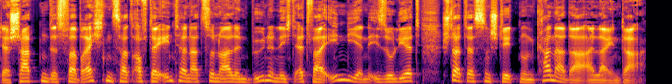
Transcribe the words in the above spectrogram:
der Schatten des Verbrechens hat auf der internationalen Bühne nicht etwa Indien isoliert, stattdessen steht nun Kanada allein da.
